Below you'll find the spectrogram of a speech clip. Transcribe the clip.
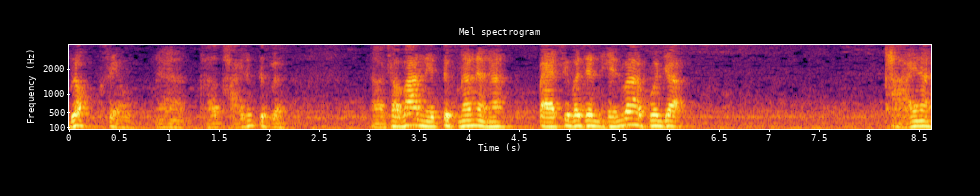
block sale นะขายขายทั้งตึกเลย ชาวบ้านในตึกนั้นน่ยนะแปดสิบเปอร์เซ็นเห็นว่าควรจะขายนะ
